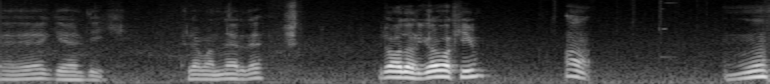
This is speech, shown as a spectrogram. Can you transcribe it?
Ee, geldik. Eleman nerede? Şşt. Birader gel bakayım. Ha. Hı.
